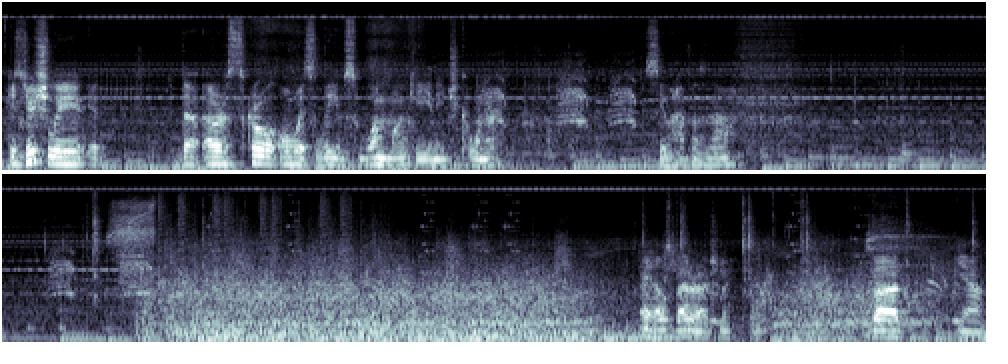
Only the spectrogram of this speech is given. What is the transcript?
Because usually it, the Earth scroll always leaves one monkey in each corner. see what happens now. Hey, that was better actually. But yeah,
